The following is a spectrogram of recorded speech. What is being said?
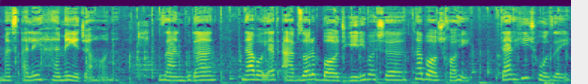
مسئله همه جهانه زن بودن نباید ابزار باجگیری باشه نه باجخواهی در هیچ حوزه‌ای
